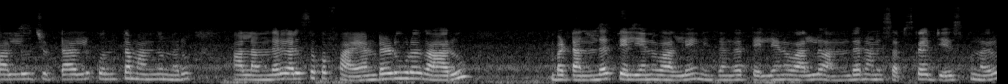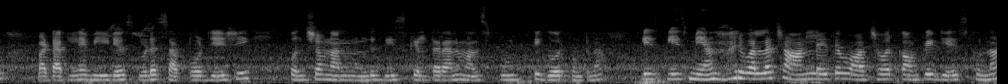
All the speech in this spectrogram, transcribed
వాళ్ళు చుట్టాలు కొంతమంది ఉన్నారు. వాళ్ళందరూ కలిసి ఒక ఫైవ్ హండ్రెడ్ కూడా కారు. బట్ అందరు తెలియని వాళ్ళే నిజంగా తెలియని వాళ్ళు అందరు నన్ను సబ్స్క్రైబ్ చేసుకున్నారు. బట్ అట్లనే వీడియోస్ కూడా సపోర్ట్ చేసి కొంచెం నన్ను ముందుకు తీసుకెళ్తారని మనస్ఫూర్తి కోరుకుంటున్నాను ప్లీజ్ ప్లీజ్ మీ అందరి వల్ల ఛానల్ అయితే వాచ్ అవర్ కంప్లీట్ చేసుకున్నా.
